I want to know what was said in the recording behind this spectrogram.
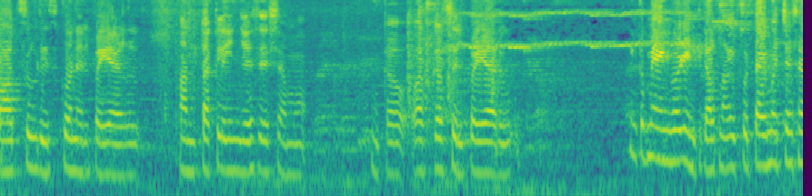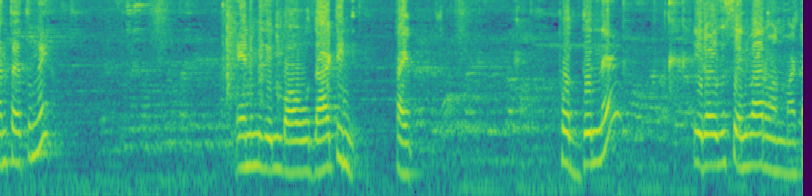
బాక్సులు తీసుకొని వెళ్ళిపోయారు. అంతా క్లీన్ చేసేసాము. ఇంకా వర్కర్స్ వెళ్ళిపోయారు. ఇంకా మేము కూడా ఇంటికి వెళ్తున్నాం. ఇప్పుడు టైం వచ్చేసి ఎంత అవుతుంది? ఎనిమిది బావు దాటింది టైం. పొద్దున్నే ఈరోజు శనివారం అనమాట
